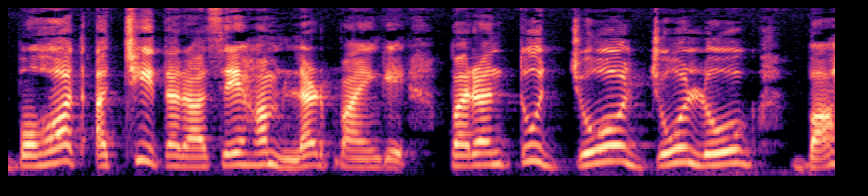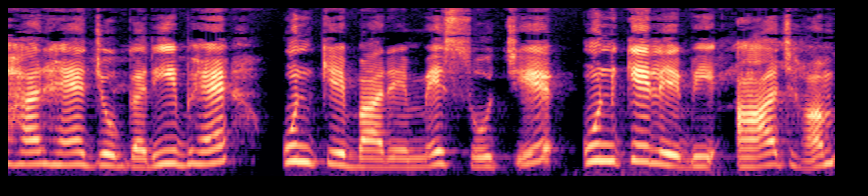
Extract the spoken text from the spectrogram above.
बहुत अच्छी तरह से हम लड़ पाएँगे। परंतु जो जो लोग बाहर हैं जो गरीब हैं उनके बारे में सोचिए, उनके लिए भी आज हम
